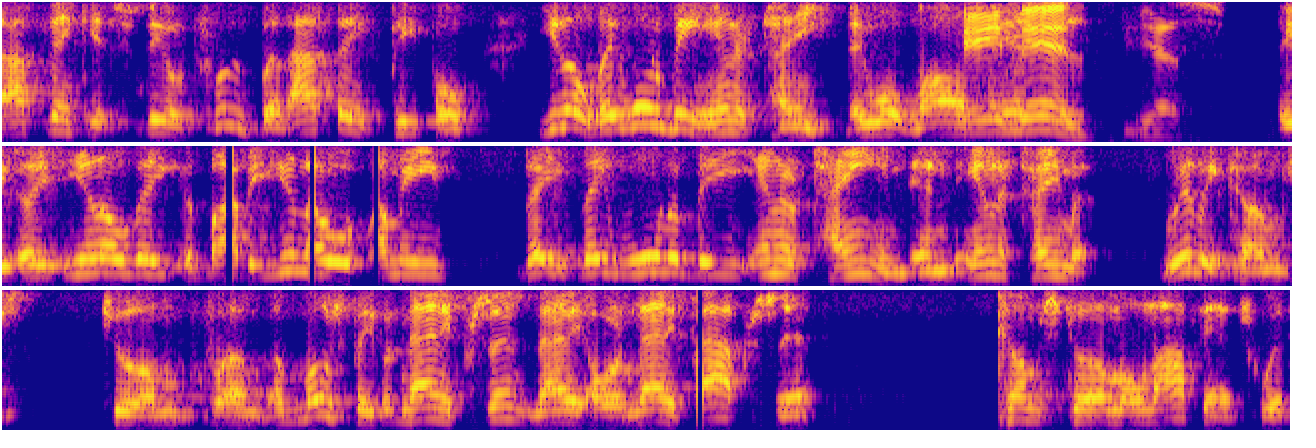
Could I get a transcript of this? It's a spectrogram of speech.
I think it's still true. But I think people, you know, they want to be entertained. They want long Amen. passes. yes. They, they, you know, they Bobby. You know, I mean, they they want to be entertained, and entertainment really comes to them from uh, most people. Ninety percent, ninety or ninety five percent comes to them on offense with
